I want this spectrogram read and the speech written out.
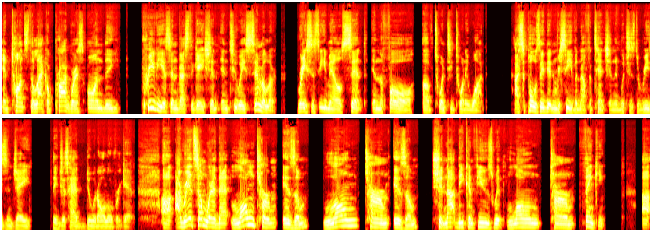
and taunts the lack of progress on the previous investigation into a similar racist email sent in the fall of 2021. I suppose they didn't receive enough attention, which is the reason, Jay, they just had to do it all over again. Uh, I read somewhere that long termism, long termism should not be confused with long term thinking. Uh,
